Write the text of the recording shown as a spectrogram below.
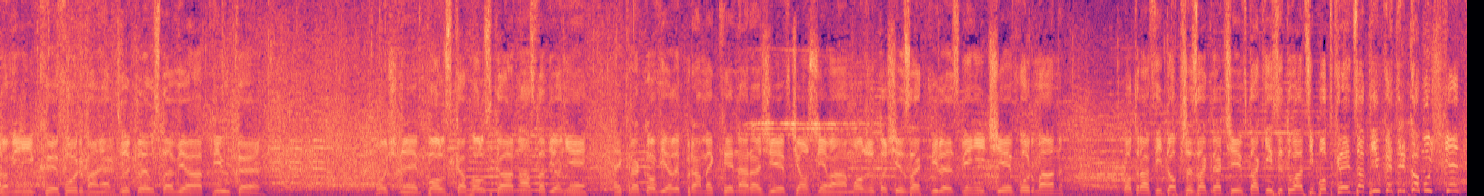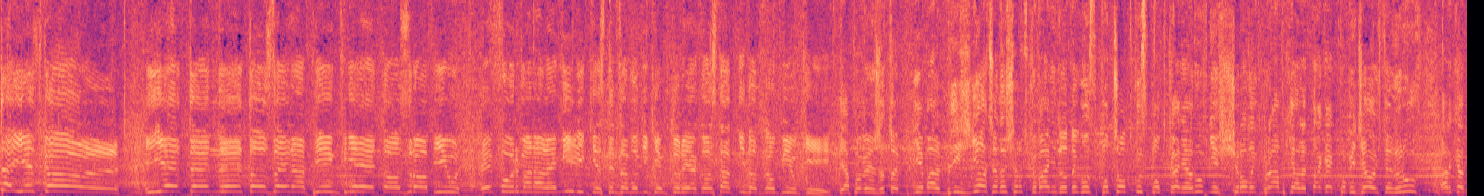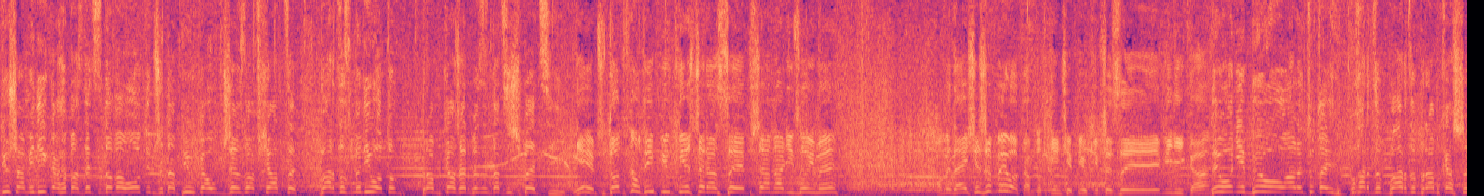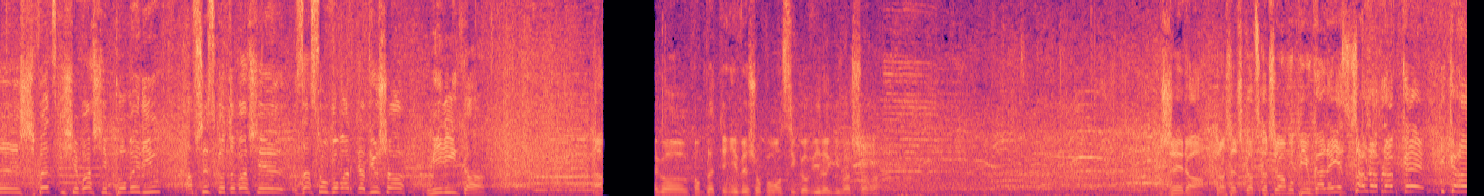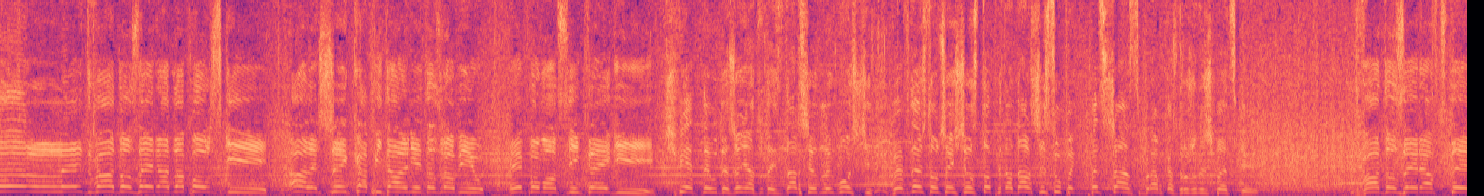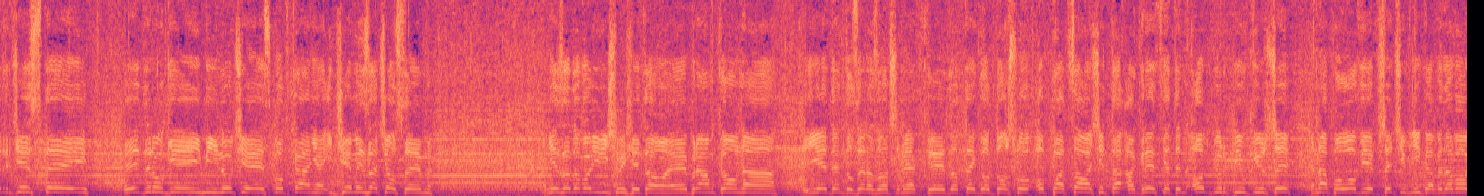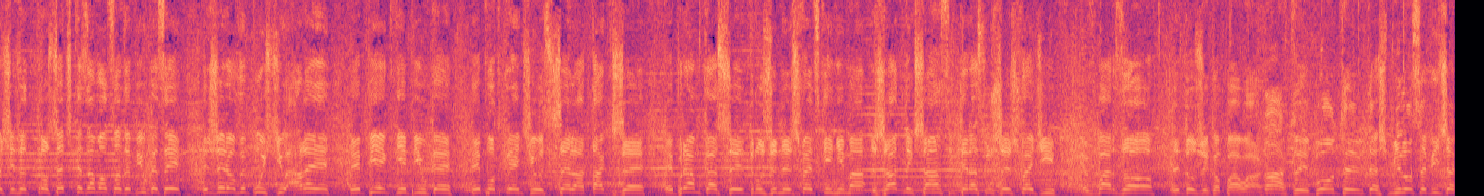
Dominik Furman jak zwykle ustawia piłkę. Głośne Polska, Polska na stadionie Krakowi, ale bramek na razie wciąż nie ma. Może to się za chwilę zmienić. Furman potrafi dobrze zagrać w takiej sytuacji. Podkręca piłkę, tylko mu święta i jest gol! Jeden do zera. Pięknie to zrobił Furman, ale Milik jest tym zawodnikiem, który jako ostatni dotknął piłki. Ja powiem, że to niemal bliźniacze dośrodkowanie do tego z początku spotkania, również w środek bramki, ale tak jak powiedziałeś, ten ruch Arkadiusza Milika chyba zdecydował o tym, że ta piłka ugrzęzła w siatce. Bardzo zmyliło to bramkarza reprezentacji Szwecji. Nie wiem, czy dotknął tej piłki, jeszcze raz e, przeanalizujmy. No, wydaje się, że było tam dotknięcie piłki przez Milika. Było, nie było, ale tutaj bardzo, bardzo bramkarz e, szwedzki się właśnie pomylił, a wszystko to właśnie zasługą Arkadiusza Milika. Tego kompletnie nie wyszło pomocnikowi Legii Warszawa. Żyro, troszeczkę odskoczyła mu piłka, ale jest strzał na bramkę i gol 2 do 0 Polski. Ależ kapitalnie to zrobił e, pomocnik Legii. Świetne uderzenia tutaj z dalszej odległości, wewnętrzną częścią stopy na dalszy słupek, bez szans bramkarz drużyny szwedzkiej. 2 do 0 w 42 minucie spotkania. Idziemy za ciosem. Nie zadowoliliśmy się tą e, bramką na 1 do 0. Zobaczymy jak e, do tego doszło. Opłacała się ta agresja, ten odbiór piłki już e, na połowie przeciwnika. Wydawało się, że troszeczkę za mocno tę piłkę sobie Żyro wypuścił, ale pięknie piłkę podkręcił. Strzela tak, że e, bramkarz drużyny szwedzkiej nie ma żadnych szans i teraz już Szwedzi w bardzo dużych opałach. Tak, tutaj błąd też Milosewicza.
